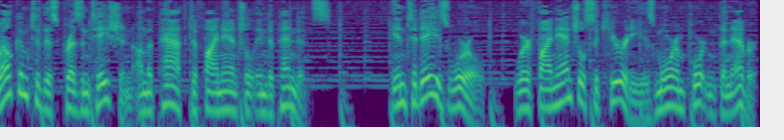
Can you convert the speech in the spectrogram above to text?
Welcome to this presentation on the path to financial independence. In today's world, where financial security is more important than ever,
